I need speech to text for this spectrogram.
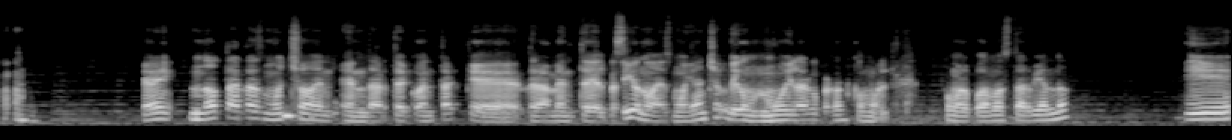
Ok, No tardas mucho en, en darte cuenta que realmente el pasillo no es muy ancho, digo muy largo, perdón, como, el- como lo podemos estar viendo. Y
